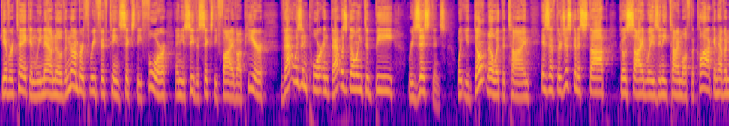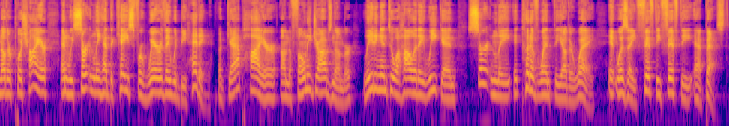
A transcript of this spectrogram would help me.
give or take, and we now know the number 315.64, and you see the 65 up here, that was important. That was going to be resistance. What you don't know at the time is if they're just going to stop, go sideways any time off the clock, and have another push higher, and we certainly had the case for where they would be heading. A gap higher on the phony jobs number leading into a holiday weekend, certainly it could have went the other way. It was a 50-50 at best.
